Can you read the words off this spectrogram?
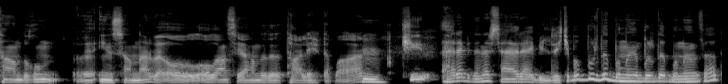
tanıdığın ə, insanlar və o olan siyahında da talih də var Hı. ki, hərə bir dənə sənə rəy bildirir ki, bax burada bunu, burada bunu zət.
